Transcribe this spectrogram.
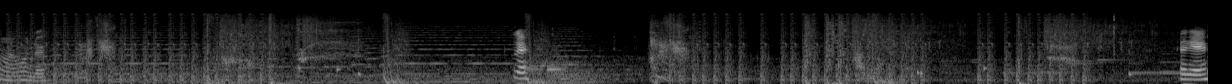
Oh, I wonder. Okay. Okay.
